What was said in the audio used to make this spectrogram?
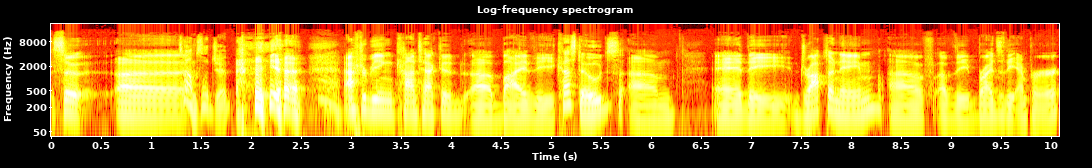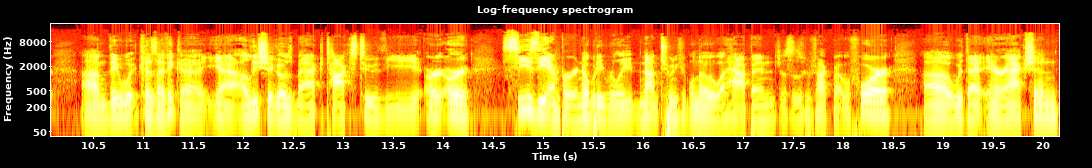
so. Uh, Sounds legit. yeah. After being contacted uh, by the custodes, um, and they drop their name of, of the brides of the emperor. Um, they would because I think uh, yeah, Alicia goes back, talks to the or, or sees the emperor. Nobody really, not too many people know what happened, just as we've talked about before uh, with that interaction.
